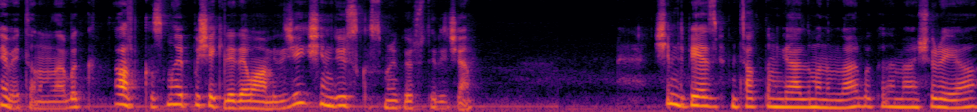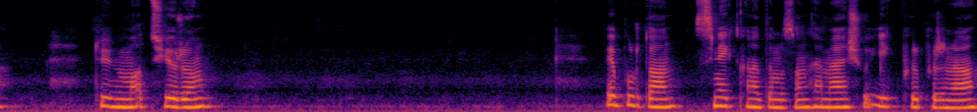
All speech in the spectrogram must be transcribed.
Evet hanımlar bakın alt kısmı hep bu şekilde devam edecek. Şimdi üst kısmını göstereceğim. Şimdi beyaz ipimi taktım geldim hanımlar. Bakın hemen şuraya düğümümü atıyorum. Ve buradan sinek kanadımızın hemen şu ilk pırpırına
